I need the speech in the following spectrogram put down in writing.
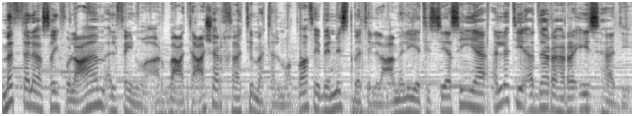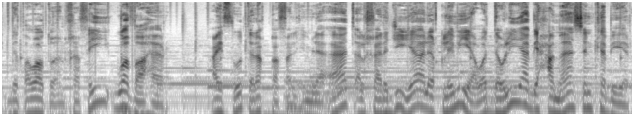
مثل صيف العام 2014 خاتمة المطاف بالنسبة للعملية السياسية التي أدارها الرئيس هادي بتواطؤ خفي وظاهر. حيث تلقف الإملاءات الخارجية الإقليمية والدولية بحماس كبير.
